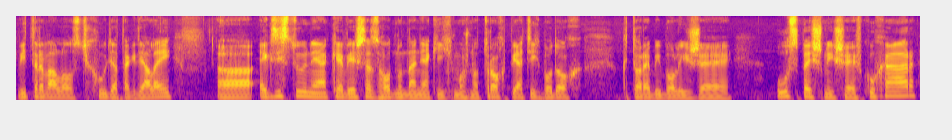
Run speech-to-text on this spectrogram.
vytrvalosť, chuť a tak ďalej. Uh, existujú nejaké, vieš sa zhodnúť na nejakých možno troch, piatich bodoch, ktoré by boli, že úspešný šéf-kuchár,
